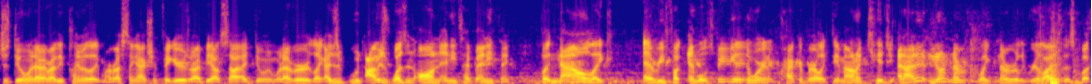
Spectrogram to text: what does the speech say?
just doing whatever, I'd be playing with like my wrestling action figures, or I'd be outside doing whatever. Like I just would, I just wasn't on any type of anything. But now, like every fuck, and well, speaking of working at Cracker Barrel, like the amount of kids, and I didn't, you don't never like never really realize this, but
